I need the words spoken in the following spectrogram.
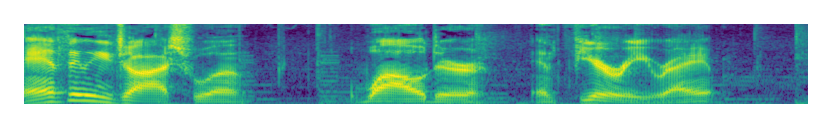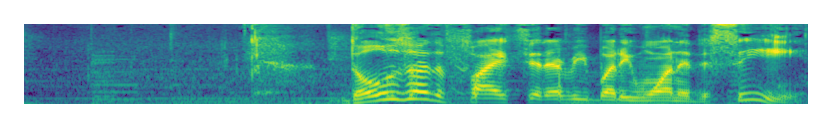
Anthony Joshua, Wilder, and Fury, right? Those are the fights that everybody wanted to see.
